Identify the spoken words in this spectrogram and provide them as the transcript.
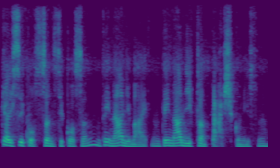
Que ali se coçando, se coçando, não tem nada demais, não tem nada de fantástico nisso, né?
